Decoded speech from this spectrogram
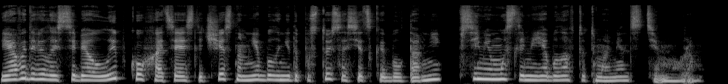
Я выдавила из себя улыбку, хотя, если честно, мне было не до пустой соседской болтовни. Всеми мыслями я была в тот момент с Тимуром.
